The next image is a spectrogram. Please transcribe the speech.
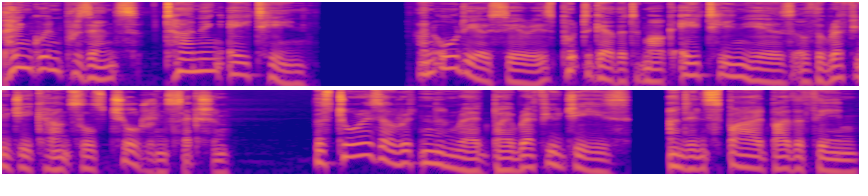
Penguin presents Turning 18, an audio series put together to mark 18 years of the Refugee Council's children's section. The stories are written and read by refugees and inspired by the theme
